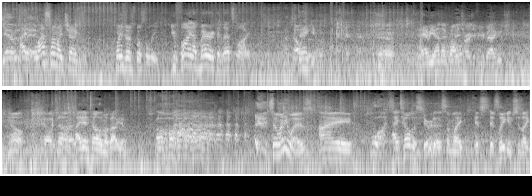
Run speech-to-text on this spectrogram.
Yeah, but I, last time I checked, planes aren't supposed to leak. You fly flying American, that's why. Thank you. Have you had that problem? They problem? charge you for your baggage? No, No, no. I didn't tell them about you. Oh. So, anyways, I what? I tell the stewardess, I'm like, it's it's leaking. She's like,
